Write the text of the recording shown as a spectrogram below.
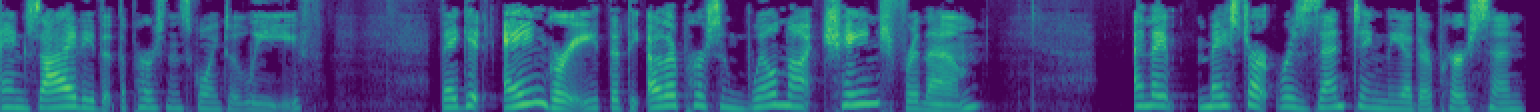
anxiety that the person is going to leave. They get angry that the other person will not change for them. And they may start resenting the other person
